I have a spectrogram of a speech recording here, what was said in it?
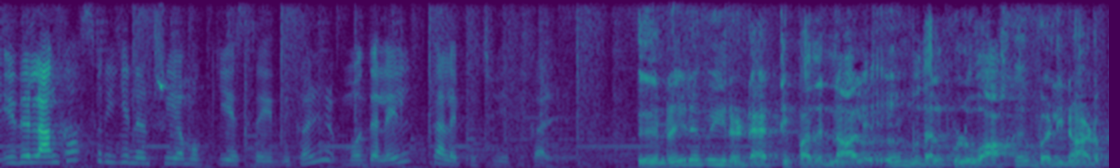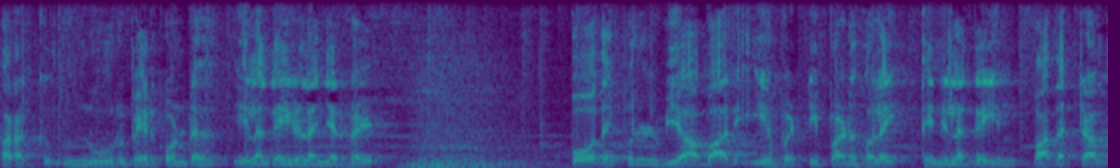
இது லங்காசுரியின் இன்றைய முக்கிய செய்திகள். முதலில் தலைப்புச் செய்திகள். இன்றிரவு இரண்டாயிரத்தி பதினாலில் முதல் குழுவாக வெளிநாடு பறக்கும் நூறு பேர் கொண்ட இலங்கை இளைஞர்கள். போதைப்பொருள் வியாபாரி வெட்டி படுகொலை தென்னிலங்கையில் பதற்றம்.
